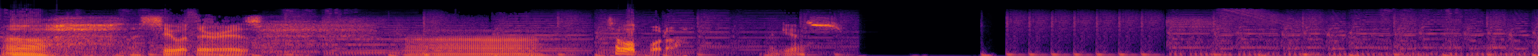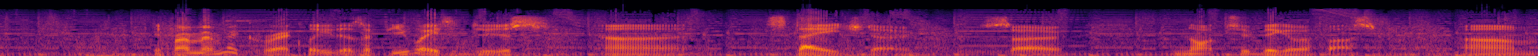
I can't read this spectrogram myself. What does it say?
Oh, let's see what there is. Uh, teleporter, I guess. If I remember correctly, there's a few ways to do this uh, stage though, so not too big of a fuss. Um,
